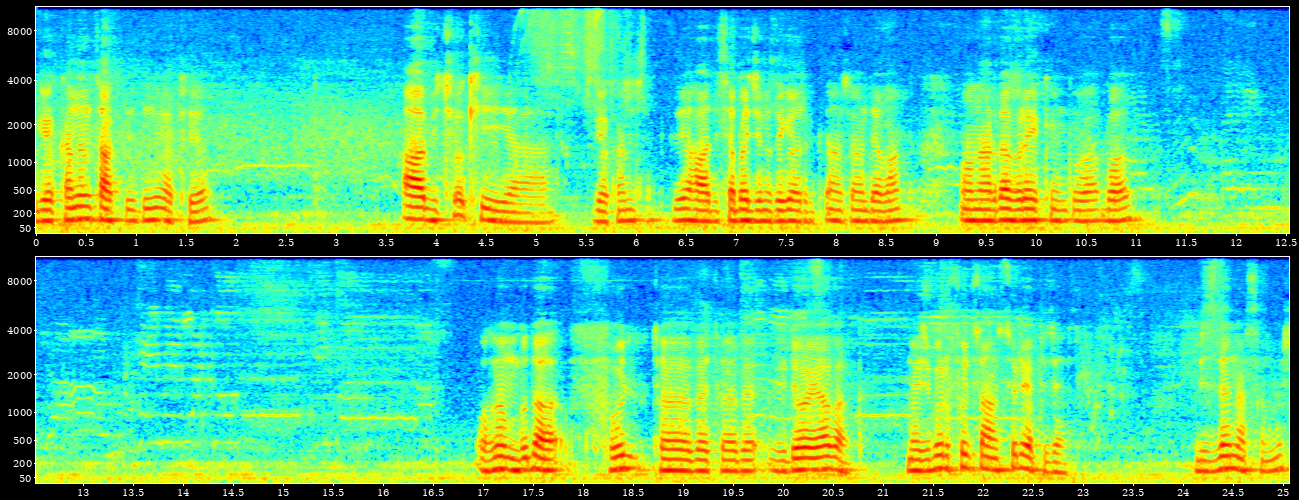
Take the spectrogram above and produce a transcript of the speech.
Gökhan'ın taklidini yapıyor. Abi çok iyi ya. Gökhan'ın taklidi. Hadise bacımızı gördükten sonra devam. Onlarda Breaking Ball. Oğlum bu da full tövbe tövbe videoya bak. Mecbur full sansür yapacağız. Bizde nasılmış?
